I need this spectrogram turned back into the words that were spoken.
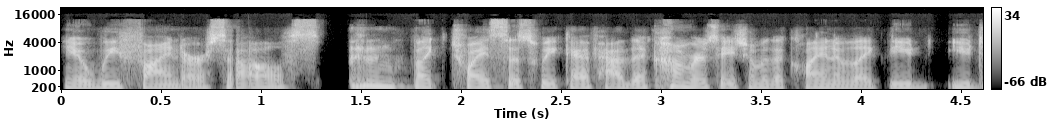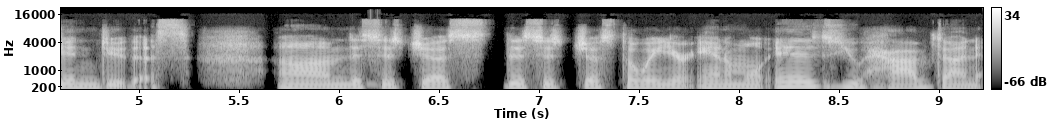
you know we find ourselves like twice this week i've had the conversation with a client of like you you didn't do this. Um, this is just this is just the way your animal is. You have done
